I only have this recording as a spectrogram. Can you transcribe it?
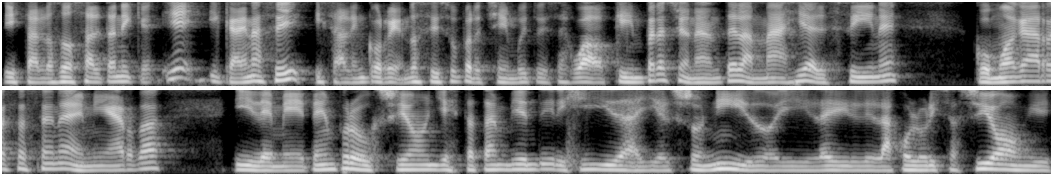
Y están los dos saltan y que, y caen así y salen corriendo así súper chimbo. Y tú dices, wow, qué impresionante la magia del cine, cómo agarra esa escena de mierda y le mete en producción y está tan bien dirigida y el sonido y la, colorización y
